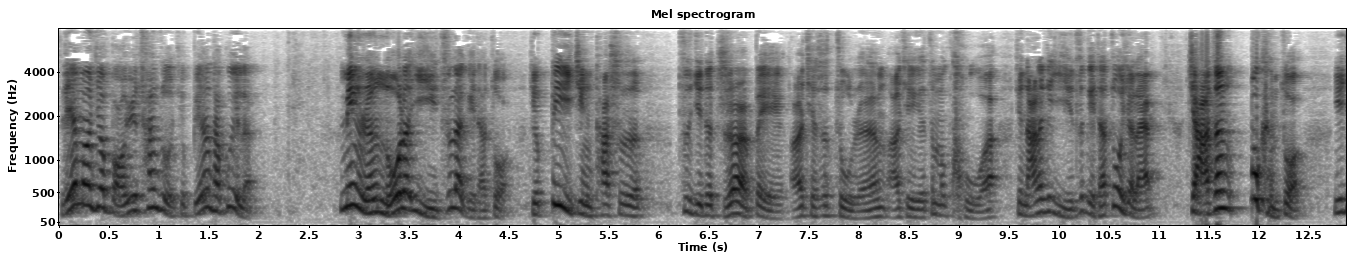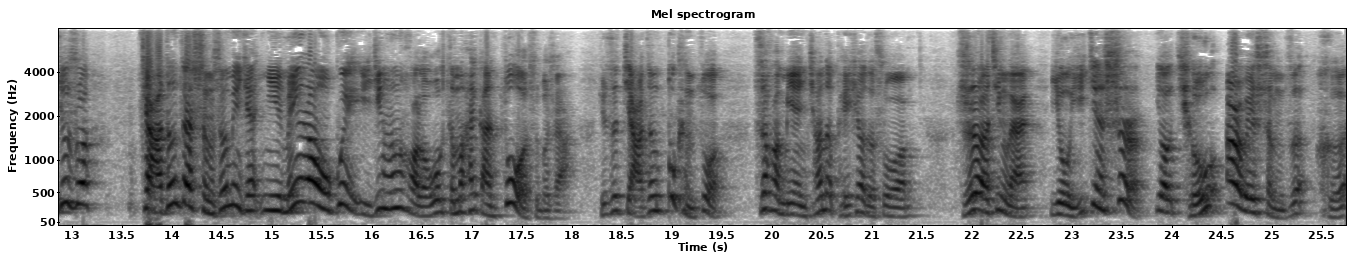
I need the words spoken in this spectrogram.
连忙叫宝玉搀住，就别让他跪了，命人挪了椅子来给他坐，就毕竟他是自己的侄儿辈，而且是主人，而且也这么苦啊，就拿了个椅子给他坐下来。贾珍不肯坐，也就是说，贾珍在婶婶面前，你没让我跪已经很好了，我怎么还敢坐？是不是啊？就是贾珍不肯坐，只好勉强的陪笑着说。侄儿进来有一件事儿要求二位婶子和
